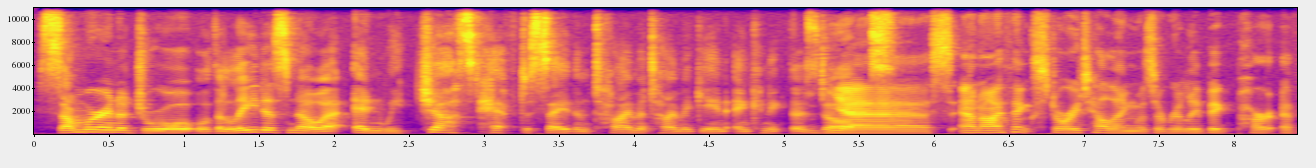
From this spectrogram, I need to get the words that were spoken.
somewhere in a drawer or the leaders know it and we just have to say them time and time again and connect those dots. Yes, and I think storytelling was a really big part of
